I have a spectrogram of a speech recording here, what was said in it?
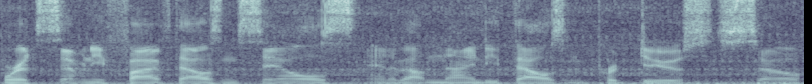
we're at 75,000 sales and about 90,000 produced. So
